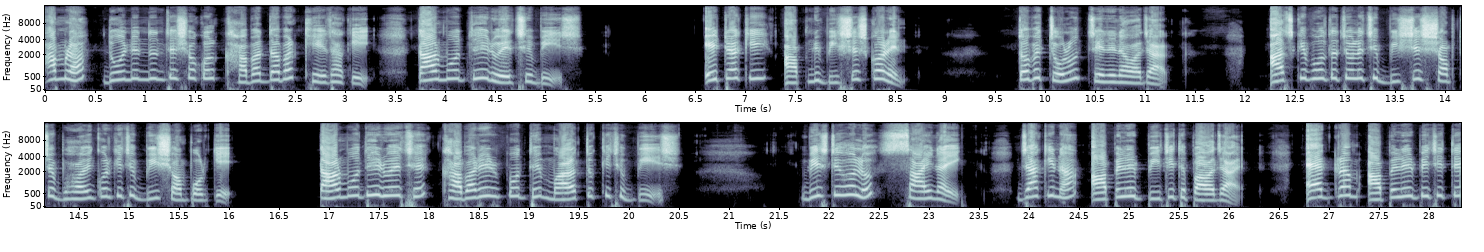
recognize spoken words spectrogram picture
আমরা দৈনন্দিন যে সকল খাবার দাবার খেয়ে থাকি, তার মধ্যেই রয়েছে বিষ। এটা কি আপনি বিশ্বাস করেন? তবে চলুন জেনে নেওয়া যাক। আজকে বলতে চলেছি বিশ্বের সবচেয়ে ভয়ঙ্কর কিছু বিষ সম্পর্কে। তার মধ্যেই রয়েছে খাবারের মধ্যে মারাত্মক কিছু বিষ। বিষটি হলো সাইনাইক, যা কিনা আপেলের বিচিতে পাওয়া যায়। এক গ্রাম আপেলের বিচিতে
